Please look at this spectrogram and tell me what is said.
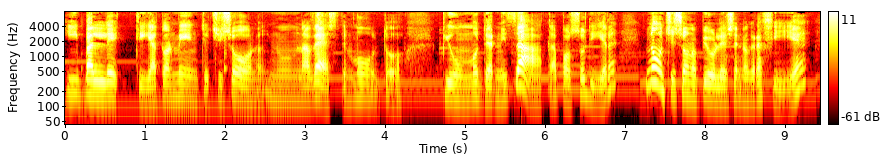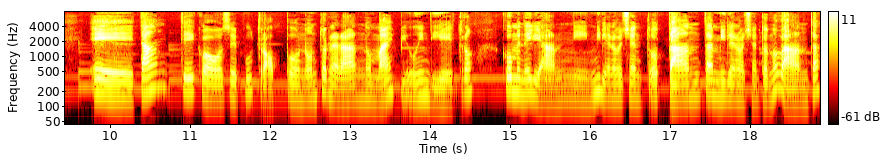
i balletti attualmente ci sono in una veste molto più modernizzata, posso dire, non ci sono più le scenografie, e tante cose purtroppo non torneranno mai più indietro come negli anni 1980-1990,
